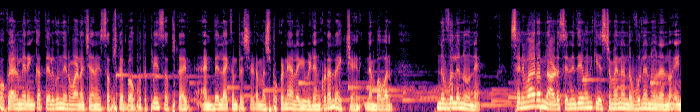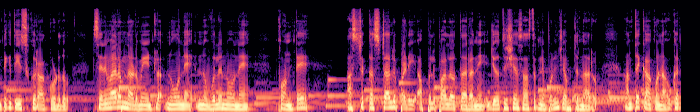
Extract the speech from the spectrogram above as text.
ఒకవేళ మీరు ఇంకా తెలుగు నిర్వహణ ఛానల్ సబ్స్క్రైబ్ అవ్వకపోతే please subscribe and bell icon press చేయడం మర్చిపోకండి. అలాగే వీడియోని కూడా లైక్ చేయండి. నెంబర్ వన్ నువ్వుల నూనె. శనివారం నాడు శనిదేవునికి ఇష్టమైన నువ్వుల నూనెను ఇంటికి తీసుకురాకూడదు. శనివారం నాడు మీ ఇంట్లో నూనె నువ్వుల నూనె కొంటే అష్ట కష్టాలు పడి అప్పుల పాలవుతారని జ్యోతిష శాస్త్ర నిపుణులు చెబుతున్నారు. అంతేకాకుండా ఒకరి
